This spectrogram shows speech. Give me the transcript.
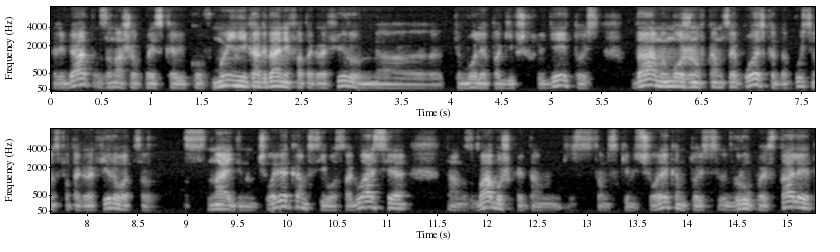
ребят, за наших поисковиков. Мы никогда не фотографируем, э, тем более погибших людей. То есть, да, мы можем в конце поиска, допустим, сфотографироваться с найденным человеком, с его согласия, там, с бабушкой, там, с, там, с кем-то человеком, то есть группой встали,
